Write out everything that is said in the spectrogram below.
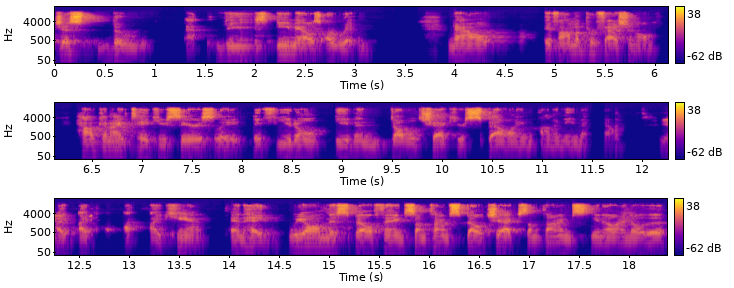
just the uh, these emails are written. Now, if I'm a professional, how can I take you seriously if you don't even double check your spelling on an email? Yeah. I, I, I can't. And hey, we all misspell things. Sometimes spell check. Sometimes, you know, I know the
